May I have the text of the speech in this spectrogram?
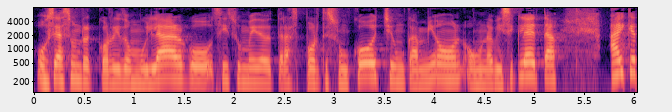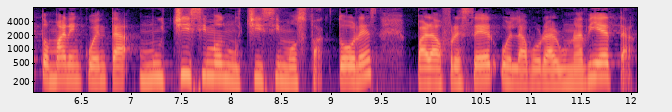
o si hace un recorrido muy largo, si su medio de transporte es un coche, un camión o una bicicleta. Hay que tomar en cuenta muchísimos, muchísimos factores para ofrecer o elaborar una dieta.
